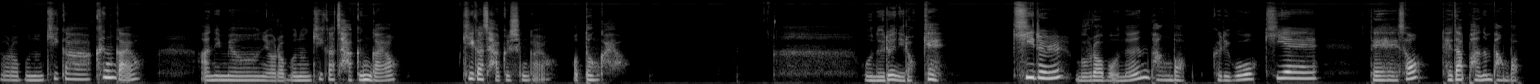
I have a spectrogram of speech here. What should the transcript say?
여러분은 키가 큰가요? 아니면 여러분은 키가 작은가요? 키가 작으신가요? 어떤가요? 오늘은 이렇게 키를 물어보는 방법, 그리고 키에 대해서 대답하는 방법.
